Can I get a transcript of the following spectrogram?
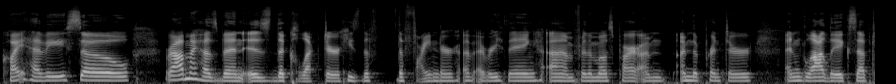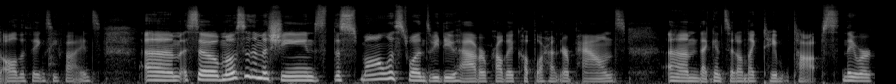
quite heavy. So Rob, my husband, is the collector. He's the the finder of everything. Um, for the most part, I'm I'm the printer and gladly accept all the things he finds. Um, so most of the machines, the smallest ones we do have, are probably a couple hundred pounds um, that can sit on like tabletops. They were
